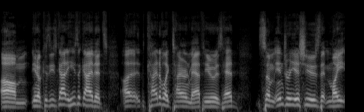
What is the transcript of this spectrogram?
Um, you know, because he's got he's a guy that's uh, kind of like Tyrann Mathieu has had some injury issues that might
